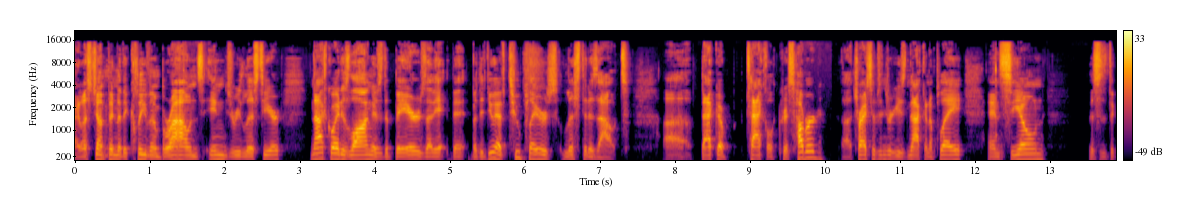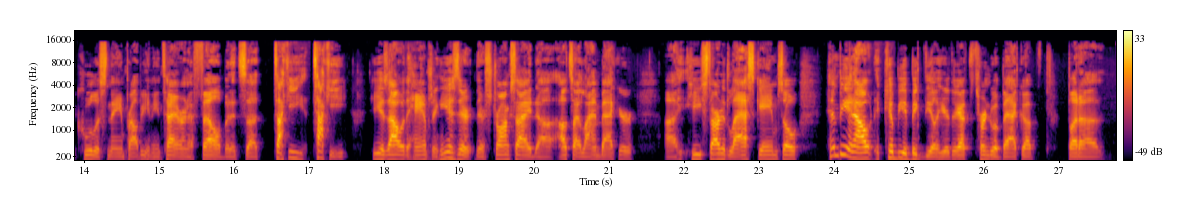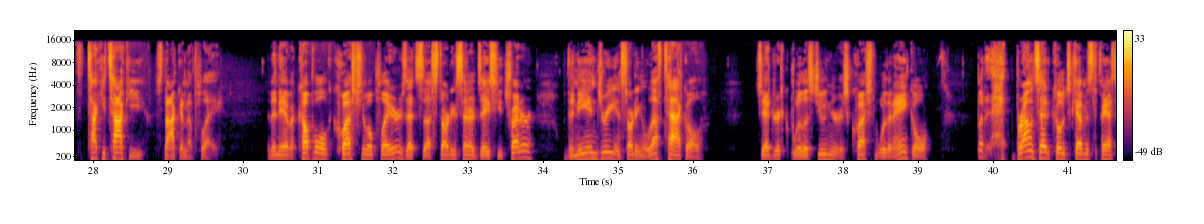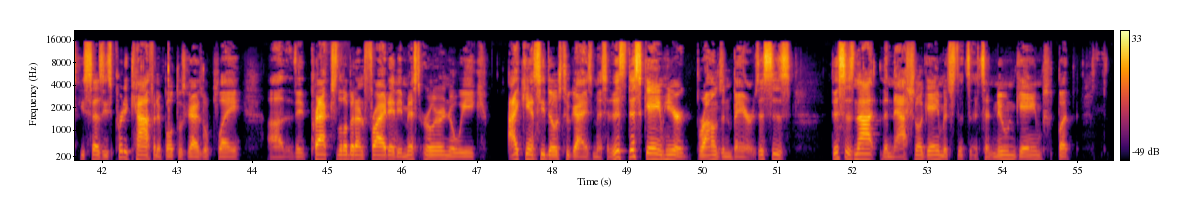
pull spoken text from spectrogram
All right, let's jump into the Cleveland Browns injury list here. Not quite as long as the Bears, but they do have two players listed as out. Uh, backup tackle Chris Hubbard, uh, triceps injury, he's not going to play. And Sione, this is the coolest name probably in the entire NFL, but it's uh, Takitaki. He is out with a hamstring. He is their, their strong side uh, outside linebacker. Uh, he started last game, so him being out, it could be a big deal here. They have to turn to a backup, but uh, Takitaki is not going to play. And then they have a couple questionable players. That's uh, starting center J.C. Tretter with a knee injury, and starting left tackle Jedrick Wills Jr. is questionable with an ankle. But Browns head coach Kevin Stefanski says he's pretty confident both those guys will play. Uh, they practiced a little bit on Friday. They missed earlier in the week. I can't see those two guys missing. This this game here, Browns and Bears. This is this is not the national game. It's it's, it's a noon game, but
